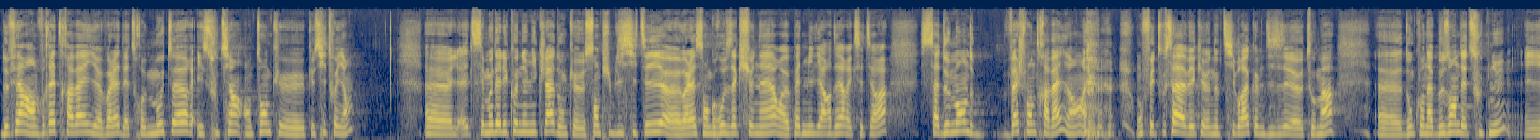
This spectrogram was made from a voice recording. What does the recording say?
de faire un vrai travail, voilà, d'être moteur et soutien en tant que, que citoyen. Euh, ces modèles économiques-là, donc euh, sans publicité, euh, voilà, sans gros actionnaires, pas de milliardaires, etc., ça demande vachement de travail. Hein. on fait tout ça avec nos petits bras, comme disait Thomas. donc on a besoin d'être soutenu. Et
